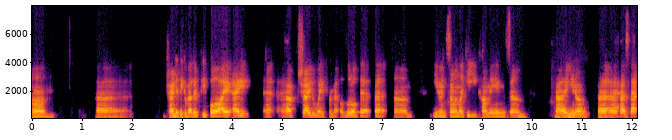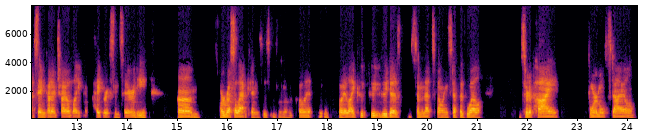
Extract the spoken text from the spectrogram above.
Um, uh, trying to think of other people, I, I, have shied away from it a little bit, but um, even someone like E. Cummings, um, uh, you know, uh, uh, has that same kind of childlike hyper sincerity. Um, or Russell Atkins is another poet I like who, who, who does some of that spelling stuff as well sort of high formal style.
